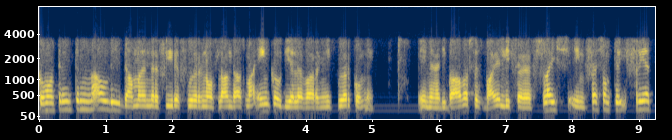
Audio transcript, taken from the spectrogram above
kom omtrent in al die damme en riviere voor in ons land. Daar's maar enkel dele waar hy nie voorkom nie. En uh, die barbers is baie lief vir vleis en vis om te vreet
